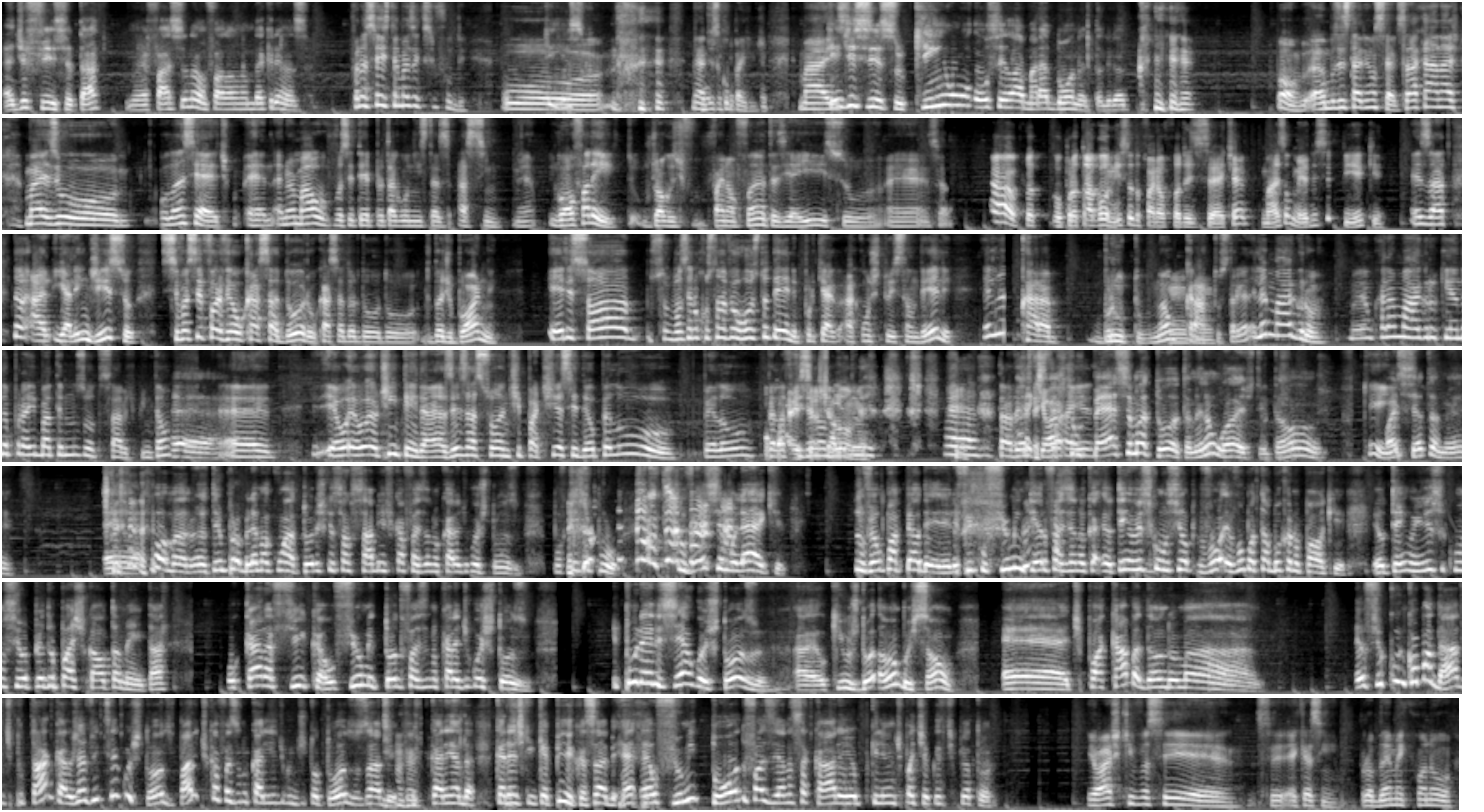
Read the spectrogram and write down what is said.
É difícil, tá? Não é fácil não falar o nome da criança. Francês tem mais é que se fuder. O... Não, desculpa aí, gente. Mas... Quem disse isso? Kim ou, ou, sei lá, Maradona, tá ligado? Bom, ambos estariam certos. Sacanagem. Mas o, o lance é, tipo, é, é normal você ter protagonistas assim, né? Igual eu falei, jogos de Final Fantasy é isso, é, sei lá. Ah, o pro- o protagonista do Final Fantasy VII é mais ou menos esse pique. Exato. Não, a- e além disso, se você for ver o caçador, o caçador do, do, do Bloodborne, ele só, só- Você não costuma ver o rosto dele, porque a, a constituição dele, ele não é um cara bruto, não é um Uhum. Kratos, tá ligado? Ele é magro. Ele é um cara magro que anda por aí batendo nos outros, sabe? Tipo, então. É, É, eu, eu, eu te entendo, às vezes a sua antipatia se deu pelo. pelo pela Pareceu fisionomia do. É, talvez. é que eu acho aí- um péssimo ator, também não gosto. Então, que pode isso? ser também. É, pô, mano, eu tenho problema com atores que só sabem ficar fazendo cara de gostoso. Porque, tipo, tu vê esse moleque, tu vê o papel dele, ele fica o filme inteiro fazendo. Eu tenho isso com o senhor. Vou, eu vou botar a boca no pau aqui. Eu tenho isso com o senhor Pedro Pascal também, tá? O cara fica o filme todo fazendo cara de gostoso. E por ele ser gostoso, ah, o que os dois, ambos são, é, tipo, acaba dando uma. Eu fico incomodado, tipo, tá, cara, eu já vi que você é gostoso. Para de ficar fazendo carinha de, de totoso, sabe? carinha, da, carinha de quem quer pica, sabe? É, é o filme todo fazendo essa cara e eu queria antipatia com esse tipo de ator. Eu acho que você, você- É que assim, o problema é que quando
